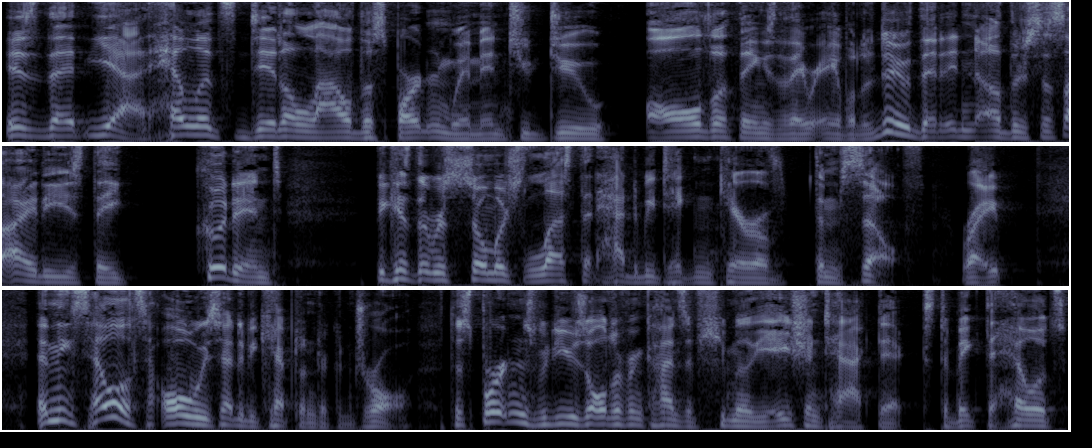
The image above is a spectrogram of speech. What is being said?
is that yeah, Helots did allow the Spartan women to do all the things that they were able to do that in other societies they couldn't because there was so much less that had to be taken care of themselves, right? And these Helots always had to be kept under control. The Spartans would use all different kinds of humiliation tactics to make the Helots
